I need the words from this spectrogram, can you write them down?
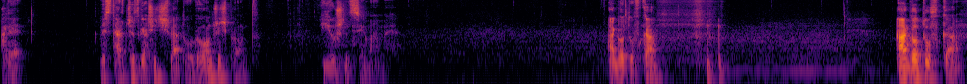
Ale wystarczy zgasić światło, wyłączyć prąd i już nic nie mamy. A gotówka? A gotówka.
